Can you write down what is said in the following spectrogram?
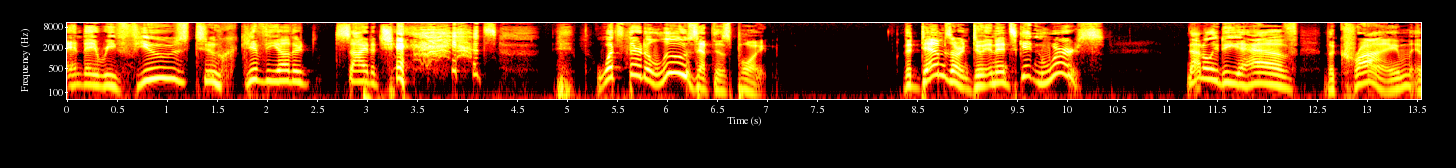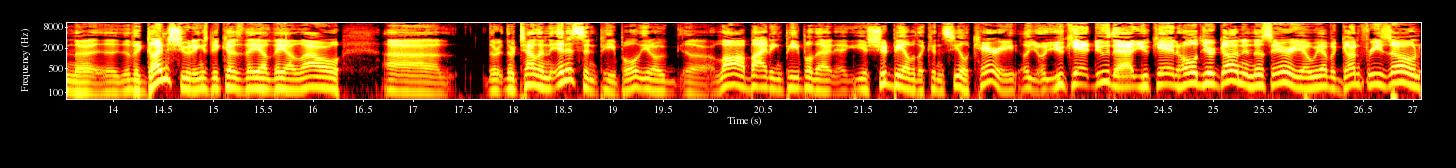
and they refuse to give the other side a chance. What's there to lose at this point? The Dems aren't doing, and it's getting worse. Not only do you have the crime and the the gun shootings because they they allow uh, they're, they're telling innocent people, you know, uh, law abiding people that uh, you should be able to conceal carry. Oh, you can't do that. You can't hold your gun in this area. We have a gun free zone.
